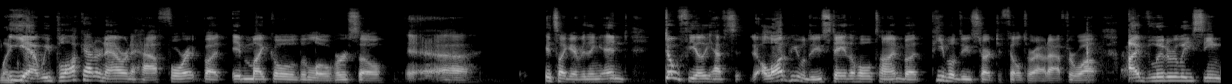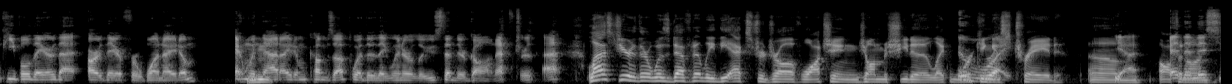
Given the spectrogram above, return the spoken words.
Like, yeah, we block out an hour and a half for it, but it might go a little over. So uh, it's like everything. And don't feel you have to. A lot of people do stay the whole time, but people do start to filter out after a while. I've literally seen people there that are there for one item. And when Mhm. that item comes up, whether they win or lose, then they're gone after that. last year there was definitely the extra draw of watching John Machida like working his trade. Um, yeah. and and, then on. this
